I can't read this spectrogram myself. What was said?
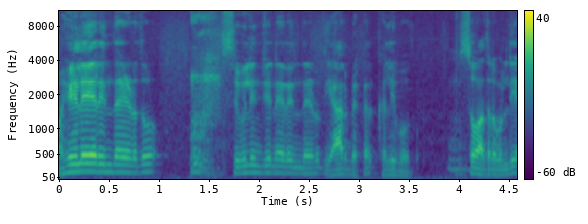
ಮಹಿಳೆಯರಿಂದ ಹಿಡಿದು ಸಿವಿಲ್ ಇಂಜಿನಿಯರಿಂದ ಹಿಡಿದು ಯಾರು ಬೇಕಾದ್ರೂ ಕಲಿಬೋದು. ಸೊ ಅದರಲ್ಲಿ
